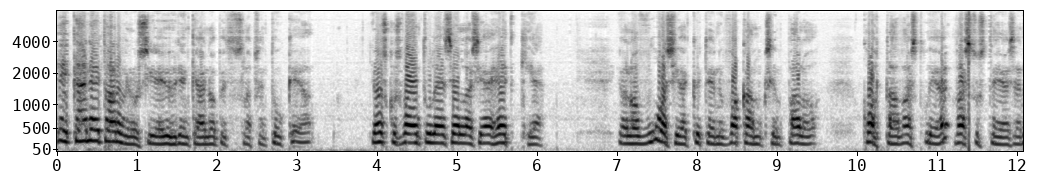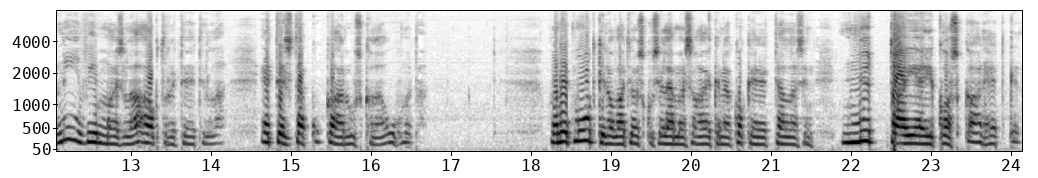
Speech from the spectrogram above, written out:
Eikä hän ei tarvinnut siihen yhdenkään opetuslapsen tukea. Joskus vain tulee sellaisia hetkiä, jolloin on vuosia kytenyt vakaumuksen palo kohtaa vastustajansa niin vimmaisella auktoriteetilla, ettei sitä kukaan uskalla uhmata. Monet muutkin ovat joskus elämänsä aikana kokeneet tällaisen nyt tai ei koskaan hetken,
